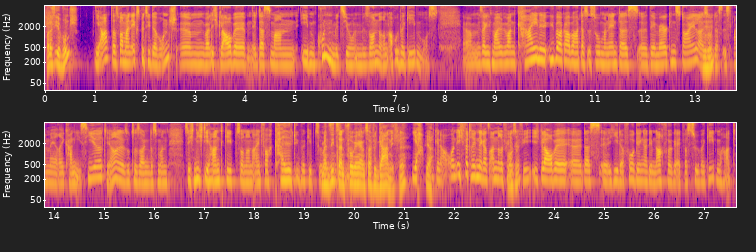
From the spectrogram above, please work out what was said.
War das Ihr Wunsch? Ja, das war mein expliziter Wunsch, ähm, weil ich glaube, dass man eben Kundenbeziehungen im Besonderen auch übergeben muss ähm, sage ich mal, wenn man keine Übergabe hat, das ist so, man nennt das äh, the American Style, also mhm. das ist amerikanisiert, ja, sozusagen, dass man sich nicht die Hand gibt, sondern einfach kalt übergibt. So man sieht seinen Vorgänger im Zweifel gar nicht, ne? Ja, ja, genau. Und ich vertrete eine ganz andere Philosophie. Okay. Ich glaube, äh, dass äh, jeder Vorgänger dem Nachfolger etwas zu übergeben hat.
